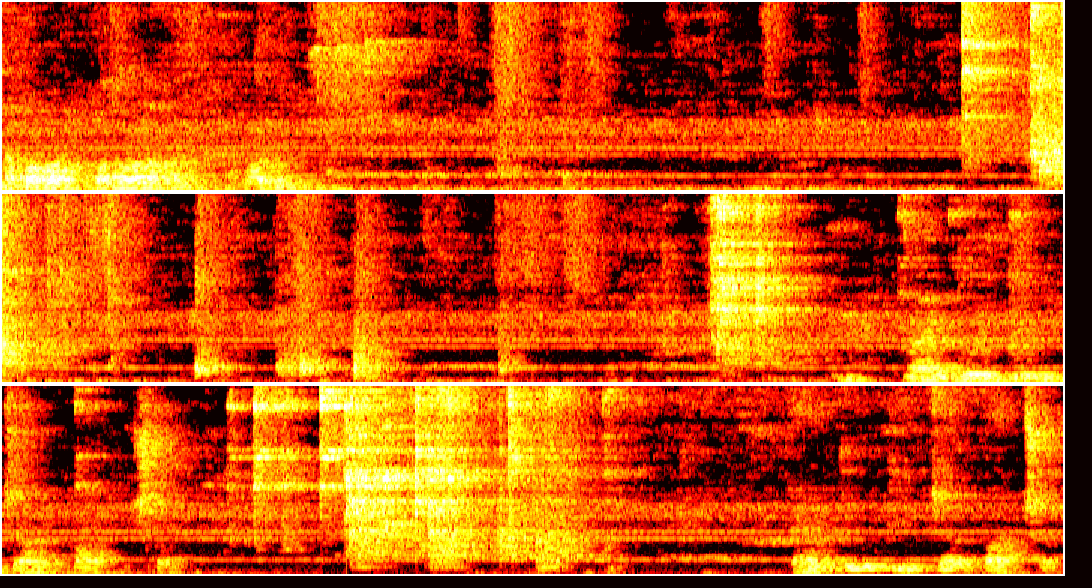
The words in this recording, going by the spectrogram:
তারপর আবার কথা বলা হবে এক দুই, তিন, চার, পাঁচ, ছয়। এক, দুই, তিন, চার, পাঁচ, ছয়।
